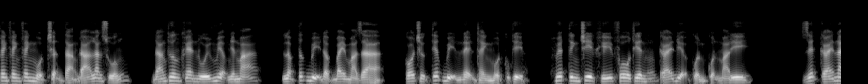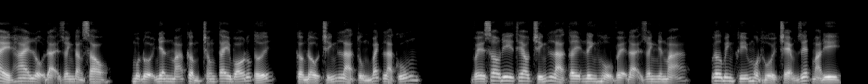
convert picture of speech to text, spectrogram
Phanh phanh phanh một trận tảng đá lan xuống, đáng thương khe núi miệng nhân mã, lập tức bị đập bay mà ra, có trực tiếp bị nện thành một cục thịt huyết tinh chi khí phô thiên cái địa quần quận mà đi. Giết cái này hai lộ đại doanh đằng sau, một đội nhân mã cầm trong tay bó đúc tới, cầm đầu chính là tùng bách là cũng. Về sau đi theo chính là tây ninh hộ vệ đại doanh nhân mã, cơ binh khí một hồi chém giết mà đi.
